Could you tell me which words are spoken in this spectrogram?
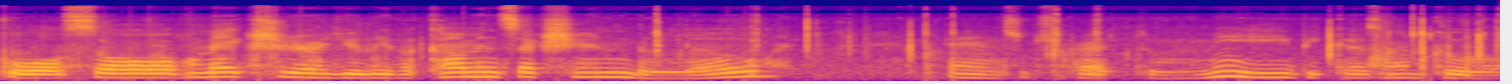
Cool, so make sure you leave a comment section below and subscribe to me because I'm cool.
